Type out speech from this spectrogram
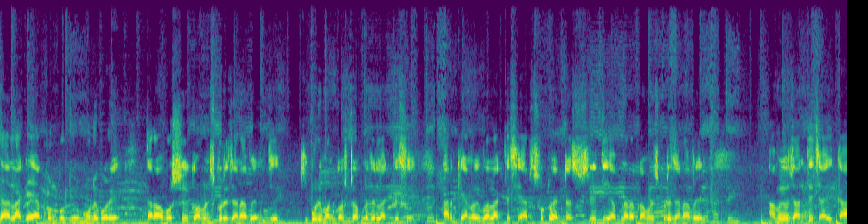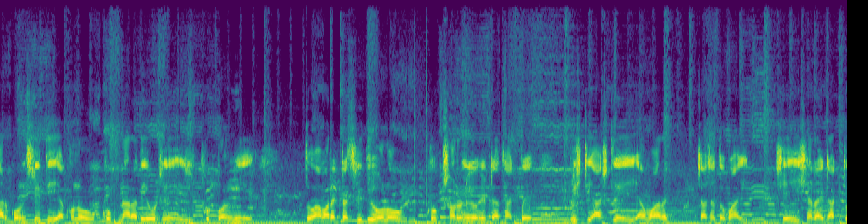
যা লাগে এখন মনে পড়ে, তারা অবশ্যই কমেন্টস করে জানাবেন যে কি পরিমাণ কষ্ট আপনাদের লাগতেছে আর কেনই বা লাগতেছে আর ছোট একটা স্মৃতি আপনারা কমেন্টস করে জানাবেন। আমিও জানতে চাই কার কোন স্মৃতি এখনও খুব নাড়া দিয়ে ওঠে এই ফুটবল নিয়ে। তো আমার একটা স্মৃতি হলো, খুব স্মরণীয় এটা থাকবে। বৃষ্টি আসলেই আমার চাচাতো ভাই সেই ইশারায় ডাকতো,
